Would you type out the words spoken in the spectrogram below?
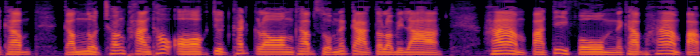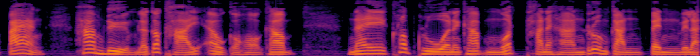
นะครับกำหนดช่องทางเข้าออกจุดคัดกรองครับ สวมหน้ากากตลอดเวลา ห้ามปาร์ตี้โฟมนะครับ ห้ามปะแป้ง ห้ามดื่ม แล้วก็ขายแอลกอฮอล์ครับ ในครอบครัวนะครับงดทานอาหารร่วมกันเป็นเวลา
